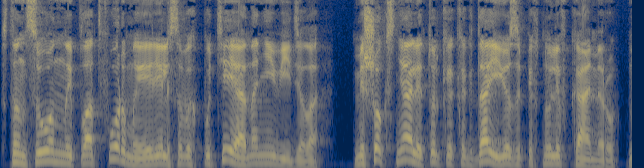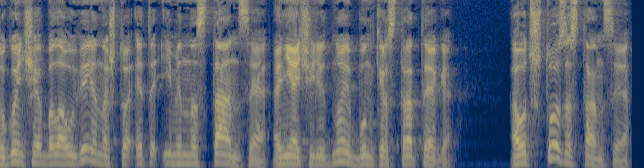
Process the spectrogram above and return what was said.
Станционной платформы и рельсовых путей она не видела. Мешок сняли только когда ее запихнули в камеру, но гончая была уверена, что это именно станция, а не очередной бункер стратега. А вот что за станция,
